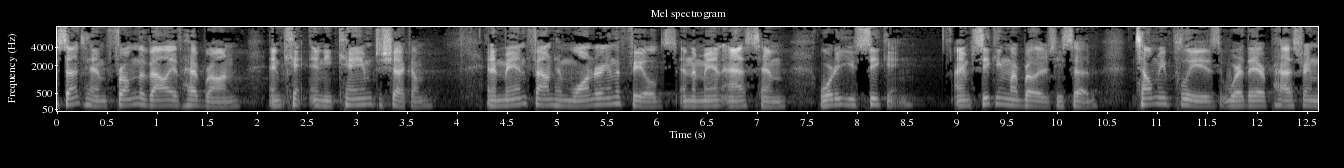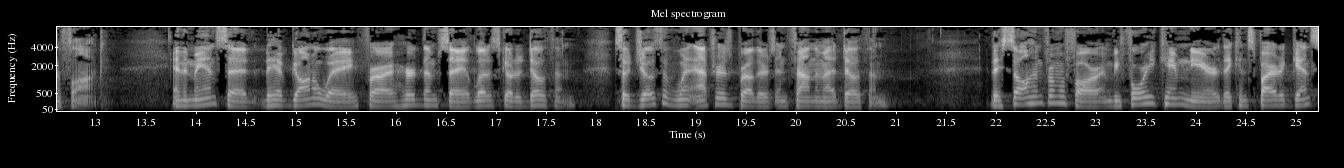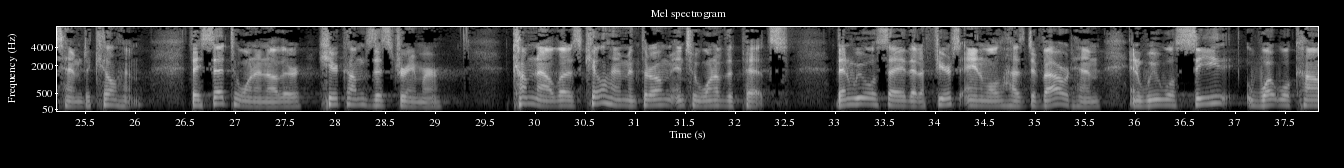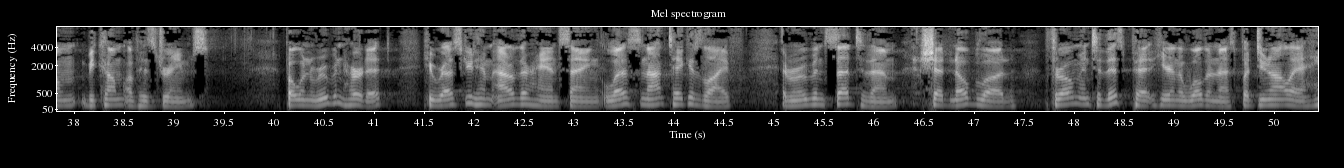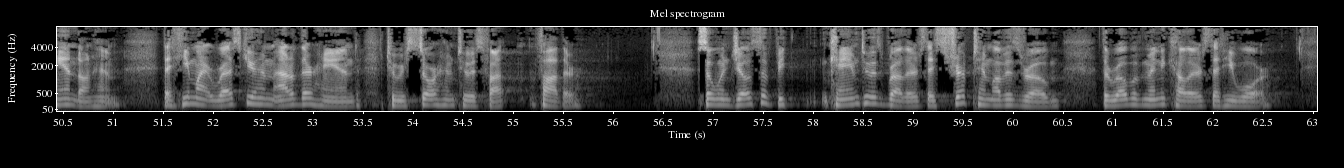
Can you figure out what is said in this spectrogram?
sent him from the valley of Hebron, and, ca- and he came to Shechem. And a man found him wandering in the fields, and the man asked him, What are you seeking? I am seeking my brothers, he said. Tell me, please, where they are pasturing the flock. And the man said, They have gone away, for I heard them say, Let us go to Dothan. So Joseph went after his brothers and found them at Dothan. They saw him from afar, and before he came near, they conspired against him to kill him. They said to one another, Here comes this dreamer. Come now, let us kill him and throw him into one of the pits. Then we will say that a fierce animal has devoured him, and we will see what will come become of his dreams. But when Reuben heard it, he rescued him out of their hands, saying, Let us not take his life. And Reuben said to them, Shed no blood, throw him into this pit here in the wilderness, but do not lay a hand on him, that he might rescue him out of their hand to restore him to his fa- father. So when Joseph be- came to his brothers, they stripped him of his robe, the robe of many colors that he wore.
